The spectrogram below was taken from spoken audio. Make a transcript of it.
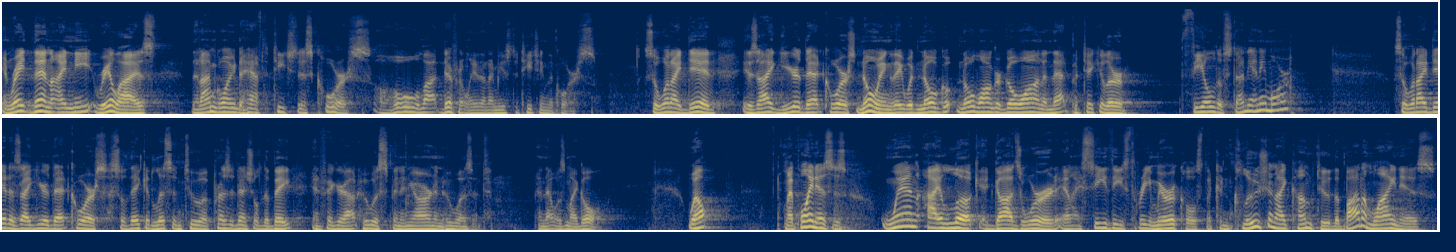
And right then, I need, realized that I'm going to have to teach this course a whole lot differently than I'm used to teaching the course. So, what I did is I geared that course knowing they would no, no longer go on in that particular field of study anymore. So, what I did is I geared that course so they could listen to a presidential debate and figure out who was spinning yarn and who wasn't. And that was my goal. Well, my point is, is when I look at God's Word and I see these three miracles, the conclusion I come to, the bottom line is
